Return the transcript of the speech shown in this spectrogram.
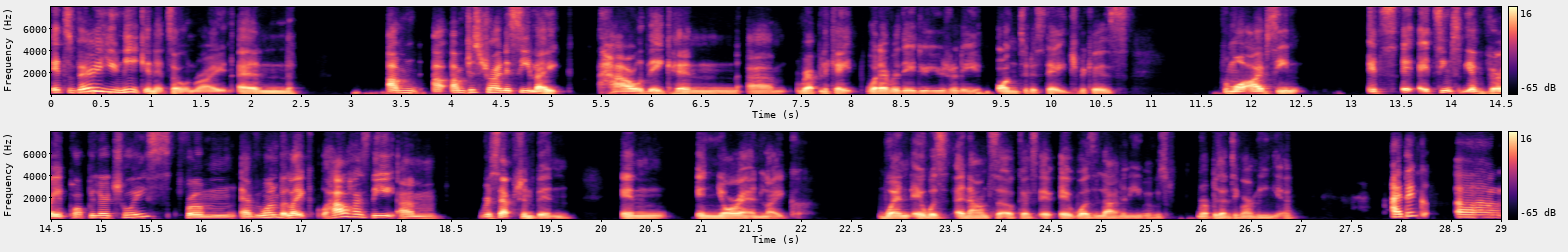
it's very unique in its own right. And I'm I'm just trying to see like how they can um replicate whatever they do usually onto the stage because from what I've seen, it's it, it seems to be a very popular choice from everyone. But like, how has the um reception been in in your end? Like when it was announced that okay, it, it was Ladaniva who's representing Armenia. I think um,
